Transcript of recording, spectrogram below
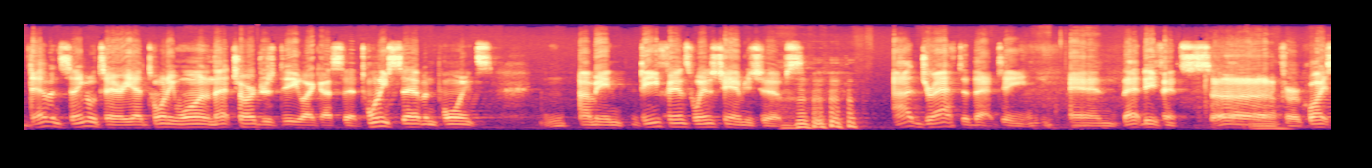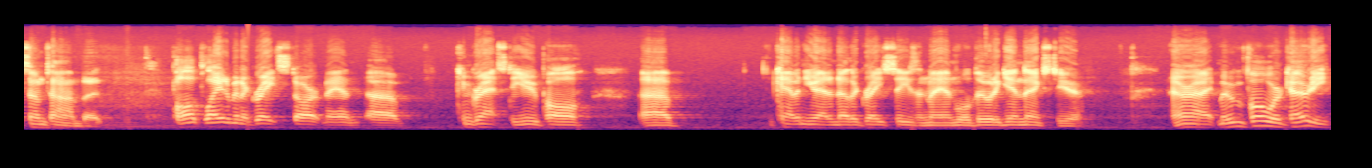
Devin Singletary had 21, and that Chargers D, like I said, 27 points. I mean, defense wins championships. I drafted that team, and that defense sucked for quite some time. But Paul played him in a great start, man. Uh, congrats to you, Paul. Uh, Kevin, you had another great season, man. We'll do it again next year. All right, moving forward, Cody,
